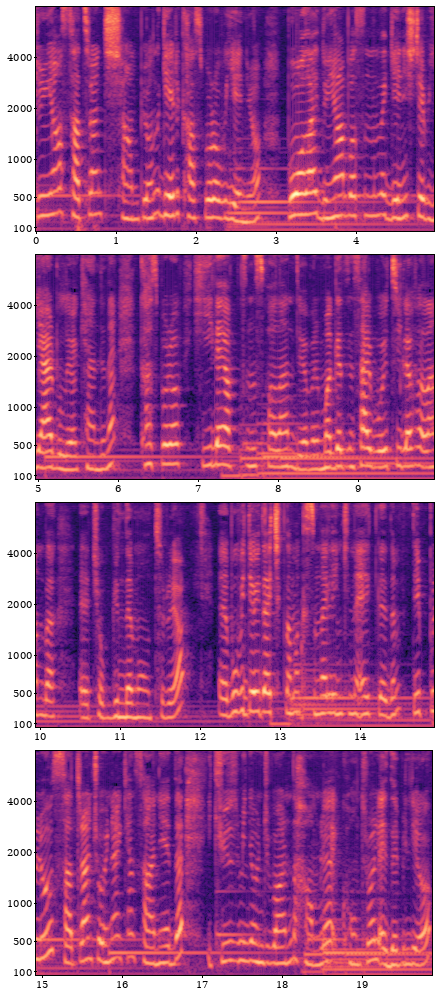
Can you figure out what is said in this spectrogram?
dünya satranç şampiyonu Gary Kasparov'u yeniyor. Bu olay dünya basınında genişçe bir yer buluyor kendine. Kasparov hile yaptınız falan diyor. Böyle magazinsel boyutuyla falan da e, çok gündeme oturuyor. E, bu videoyu da açıklama kısmına linkini ekledim. Deep Blue satranç oynarken saniyede 200 milyon civarında hamle kontrol edebiliyor.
